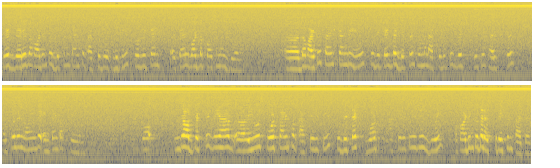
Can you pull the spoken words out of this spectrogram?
rate varies according to different kinds of activities. So we can uh, tell what the person is doing. Uh, the vital signs can be used to detect the different human activities which, which is helpful, helpful in knowing the intent of humans. So in the objective we have uh, used four kinds of activities to detect what activities is doing according to the respiration pattern.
